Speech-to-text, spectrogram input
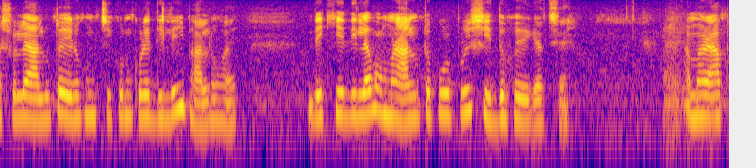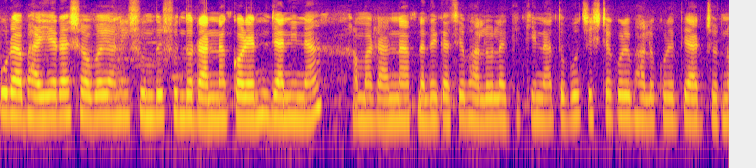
আসলে আলুটা এরকম চিকন করে দিলেই ভালো হয়। দেখিয়ে দিলাম, আমার আলুটা পুরোপুরি সিদ্ধ হয়ে গেছে। আমার আপুরা, ভাইয়ারা সবাই অনেক সুন্দর সুন্দর রান্না করেন, জানি না আমার রান্না আপনাদের কাছে ভালো লাগে কি না তবুও চেষ্টা করে ভালো করে দেওয়ার জন্য।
